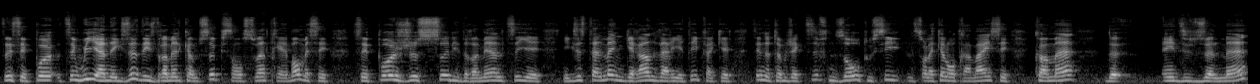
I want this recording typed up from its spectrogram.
sais, c'est pas, tu sais, oui, il en existe des hydromels comme ça, puis sont souvent très bons, mais c'est, c'est pas juste ça l'hydromel. Tu sais, il, existe tellement une grande variété, fait que, tu sais, notre objectif, nous autres aussi, sur lequel on travaille, c'est comment de individuellement,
